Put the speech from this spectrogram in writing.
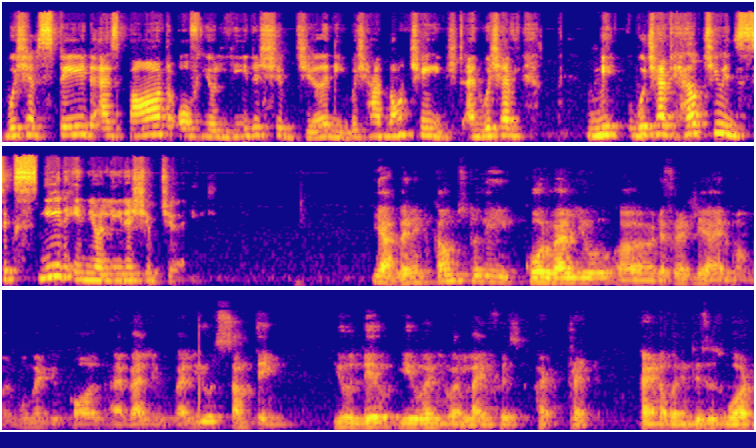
which have stayed as part of your leadership journey, which have not changed and which have which have helped you in succeed in your leadership journey? Yeah, when it comes to the core value, uh, definitely I remember moment you call a value. Value is something you live even your life is at threat. Kind of, and this is what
